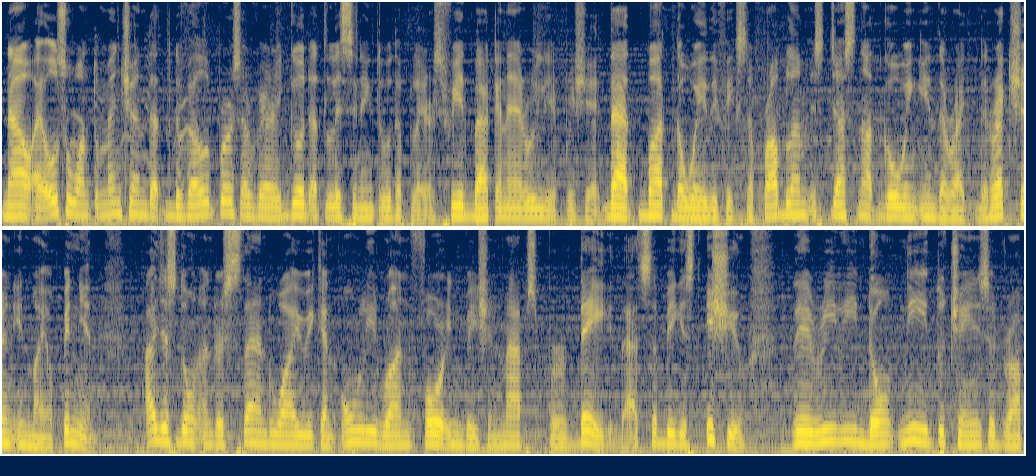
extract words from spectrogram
Now, I also want to mention that the developers are very good at listening to the players' feedback and I really appreciate that, but the way they fix the problem is just not going in the right direction in my opinion. I just don't understand why we can only run 4 invasion maps per day, that's the biggest issue they really don't need to change the drop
